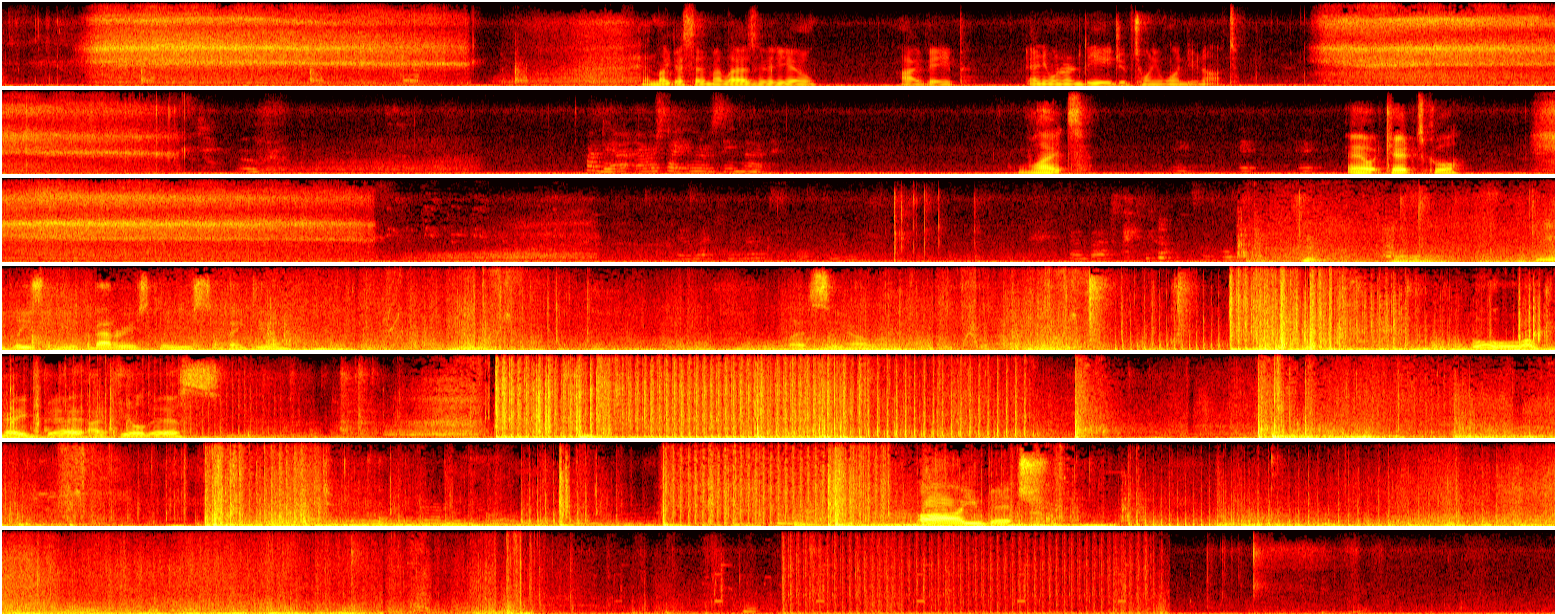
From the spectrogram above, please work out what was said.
And like I said in my last video, I vape. Anyone under the age of 21 do not. God damn it, I wish that you would have seen that. What? Oh, it kicks? Cool. Can you please let me the batteries, please? Oh, thank you. Let's see how... Ooh, okay, bet. I feel this. Aw, you bitch.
